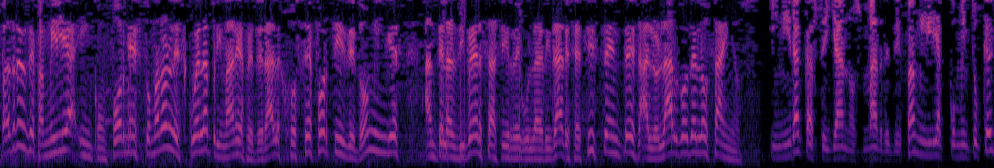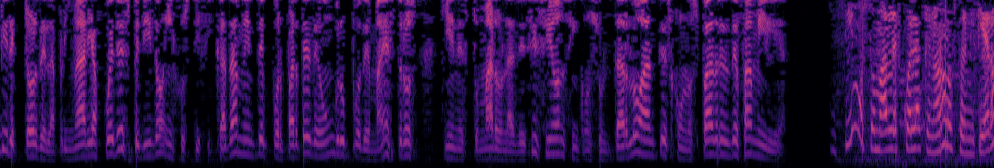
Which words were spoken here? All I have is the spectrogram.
Padres de familia inconformes tomaron la Escuela Primaria Federal José Fortis de Domínguez ante las diversas irregularidades existentes a lo largo de los años. Inira Castellanos, madre de familia, comentó que el director de la primaria fue despedido injustificadamente por parte de un grupo de maestros quienes tomaron la decisión sin consultarlo antes con los padres de familia. Quisimos tomar la escuela que no nos permitieron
